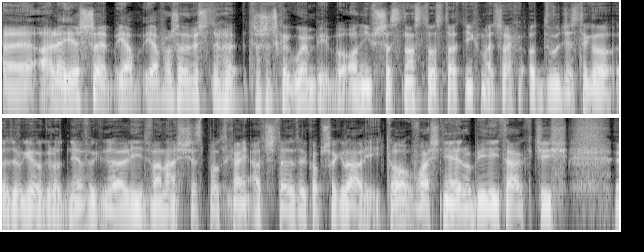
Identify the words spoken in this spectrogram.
e, ale jeszcze, ja, ja poszedłem jeszcze trochę, troszeczkę głębiej, bo oni w 16 ostatnich meczach od 22 grudnia wygrali 12 spotkań, a 4 tylko przegrali. I to właśnie robili tak gdzieś e,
